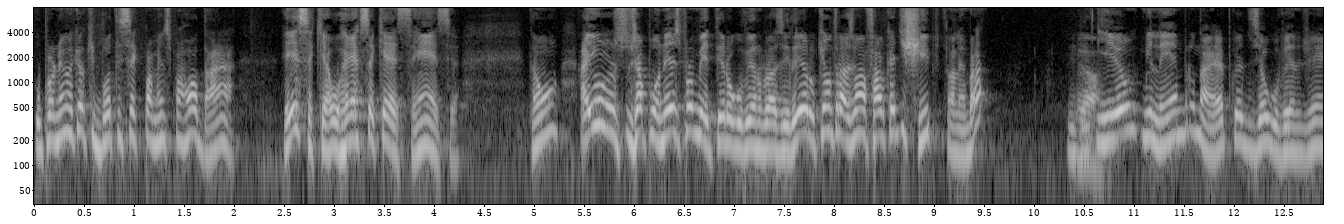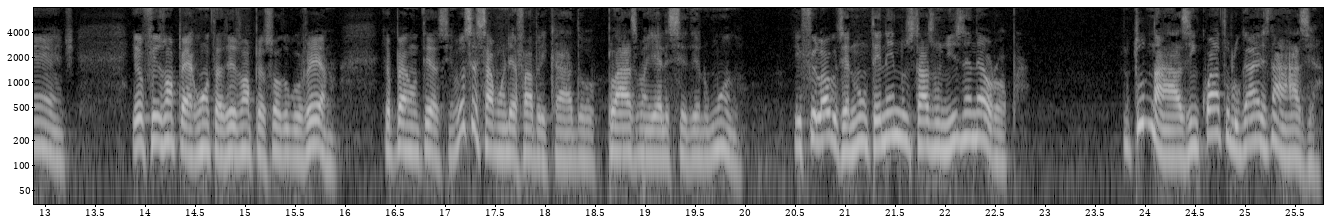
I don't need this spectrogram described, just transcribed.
O problema é que é o que bota esses equipamentos para rodar. Esse aqui é, o resto aqui é a essência. Então, aí os japoneses prometeram ao governo brasileiro que iam trazer uma fábrica de chip, tá lembrado? E eu me lembro, na época, de dizer ao governo, gente, eu fiz uma pergunta, às vezes, a uma pessoa do governo, eu perguntei assim, você sabe onde é fabricado plasma e LCD no mundo? E fui logo dizendo, não tem nem nos Estados Unidos nem na Europa. Tudo na Ásia, em quatro lugares na Ásia.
